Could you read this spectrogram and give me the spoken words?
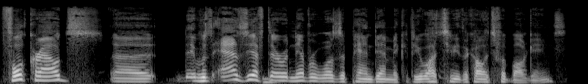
full crowds. Uh, it was as if there never was a pandemic. If you watched any of the college football games,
